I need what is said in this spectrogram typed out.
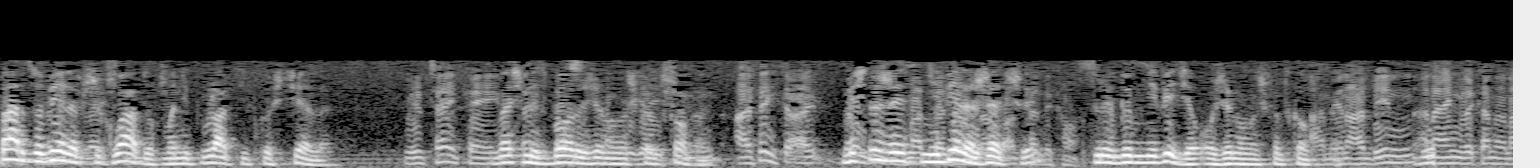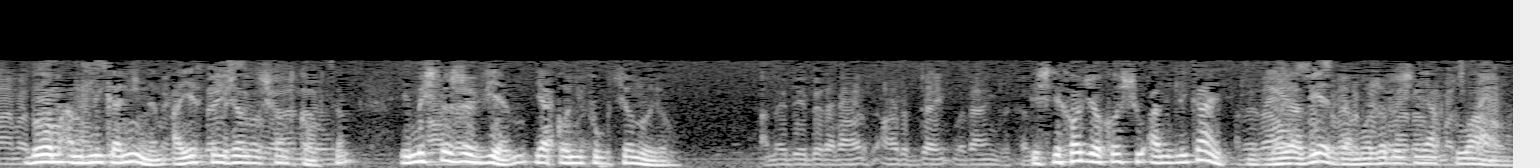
bardzo wiele przykładów manipulacji w Kościele. Weźmy zbory zielonoświątkowe. Myślę, że jest niewiele rzeczy, których bym nie wiedział o zielonoświątkowcach. Byłem anglikaninem, a jestem zielonoświątkowcem i myślę, że wiem, jak oni funkcjonują. Jeśli chodzi o Kościół anglikański, moja wiedza może być nieaktualna.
